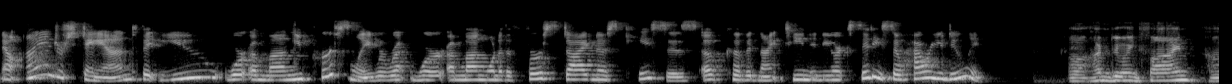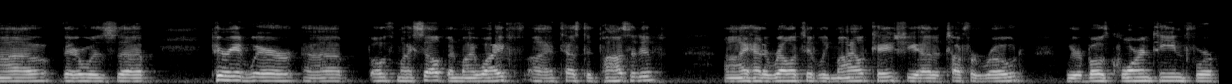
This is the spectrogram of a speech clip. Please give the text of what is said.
Now, I understand that you were among, you personally were, were among one of the first diagnosed cases of COVID 19 in New York City. So, how are you doing? Uh, I'm doing fine. Uh, there was a period where uh, both myself and my wife uh, tested positive. I had a relatively mild case. She had a tougher road. We were both quarantined for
